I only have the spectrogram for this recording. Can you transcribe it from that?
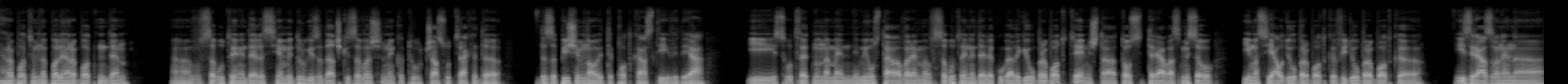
работим на пълен работен ден. В събота и неделя си имаме други задачки за вършене, като част от тях е да да запишем новите подкасти и видеа и съответно на мен не ми остава време в събота и неделя кога да ги обработя тези неща. То си трябва. Смисъл, има си аудиообработка, видеообработка, изрязване на,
